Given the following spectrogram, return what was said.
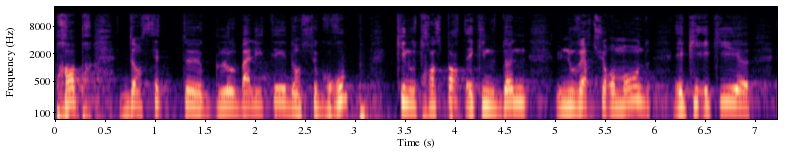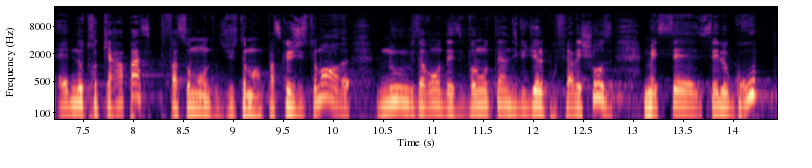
propre dans cette globalité, dans ce groupe qui nous transporte et qui nous donne une ouverture au monde et qui, et qui euh, est notre carapace face au monde, justement. Parce que justement, euh, nous, nous avons des volontés individuelles pour faire les choses, mais c'est le groupe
